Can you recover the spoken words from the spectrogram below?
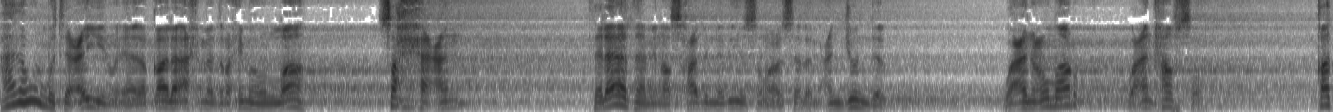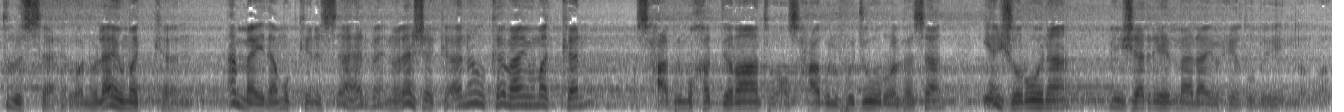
هذا هو المتعين ولهذا قال أحمد رحمه الله صح عن ثلاثة من أصحاب النبي صلى الله عليه وسلم عن جندب وعن عمر وعن حفصة. قتل الساحر وأنه لا يمكن أما إذا مكن الساحر فإنه لا شك أنه كما يمكن أصحاب المخدرات وأصحاب الفجور والفساد ينشرون من شرهم ما لا يحيط به إلا الله.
